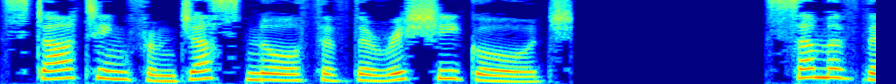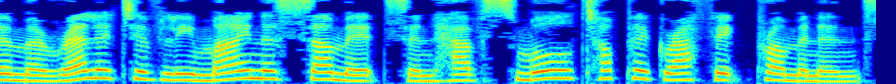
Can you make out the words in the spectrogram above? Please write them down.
starting from just north of the Rishi Gorge. Some of them are relatively minor summits and have small topographic prominence,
